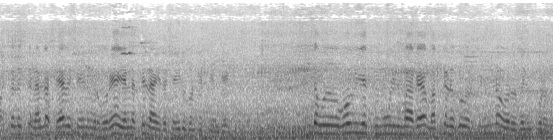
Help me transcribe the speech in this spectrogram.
மக்களுக்கு நல்ல சேவை செய்யணுங்கிற ஒரே எண்ணத்தில் நான் இதை செய்து கொண்டிருக்கின்றேன். இந்த ஓவியத்தின் மூலியமாக மக்களுக்கு ஒரு சின்ன ஒரு விழிப்புணர்வு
